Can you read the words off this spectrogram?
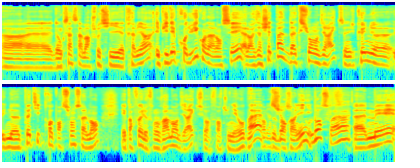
Euh, donc ça, ça marche aussi très bien. Et puis des produits qu'on a lancés, alors ils n'achètent pas d'actions en direct, c'est qu'une une petite proportion seulement. Et parfois ils le font vraiment en direct sur Fortuneo, par exemple, banque en ligne. bourse, mais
